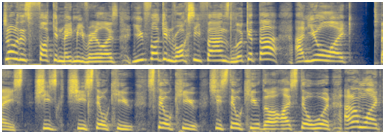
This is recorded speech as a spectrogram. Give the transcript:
Do you know what this fucking made me realize? You fucking Roxy fans look at that and you're like, based. She's she's still cute, still cute. She's still cute though. I still would. And I'm like,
